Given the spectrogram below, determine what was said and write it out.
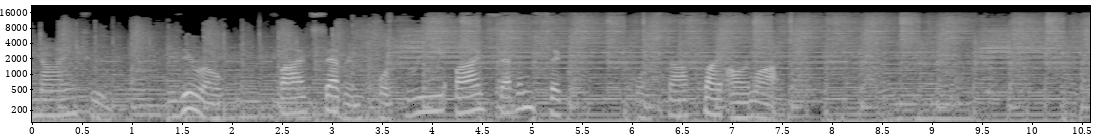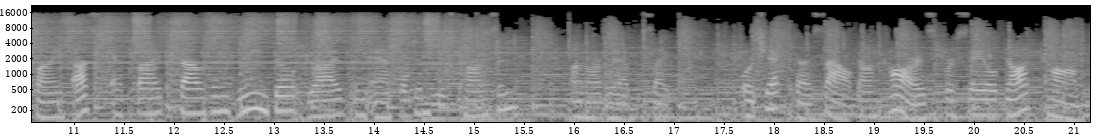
920-574-3576 or stop by our lot. Find us at 5000 Greenville Drive in Appleton, Wisconsin on our website or check us out on carsforsale.com.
